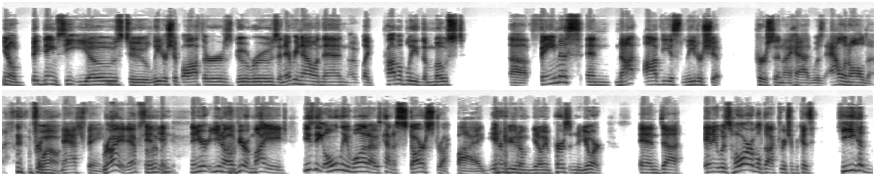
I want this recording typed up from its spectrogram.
you know big name ceos to leadership authors gurus and every now and then uh, like probably the most uh, famous and not obvious leadership person I had was Alan Alda from wow. M*A*S*H fame. Right, absolutely. And, and, and, you're, you know, if you're of my age, he's the only one I was kind of starstruck by. I interviewed him, you know, in person in New York, and uh, and it was horrible, Dr. Richard, because he had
